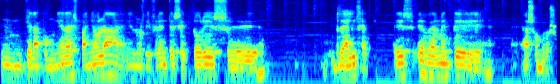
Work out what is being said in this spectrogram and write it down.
mm, que la comunidad española en los diferentes sectores eh, realiza aquí. Es, es realmente asombroso.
